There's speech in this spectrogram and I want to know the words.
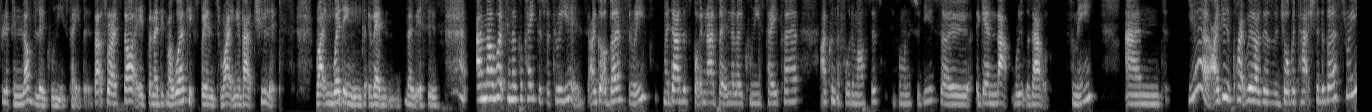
flipping love local newspapers. That's where i started when i did my work experience writing about tulips writing wedding event notices. And i worked in local papers for three years. I got a bursary. My dad had spotted an advert in the local newspaper. I couldn't afford a master's if i'm honest with you. So again that route was out for me. And yeah, I didn't quite realize there was a job attached to the bursary.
